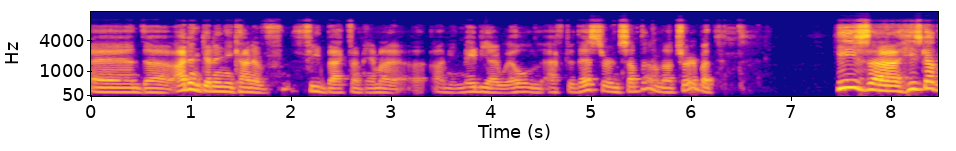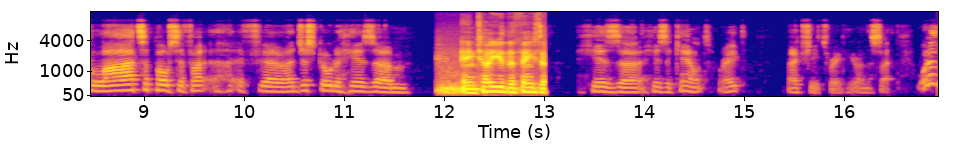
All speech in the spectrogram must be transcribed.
and uh, I didn't get any kind of feedback from him I I mean maybe I will after this or something I'm not sure but he's uh he's got lots of posts if I if uh, I just go to his um and tell you the things that his uh his account right? Actually it's right here on the side. One of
